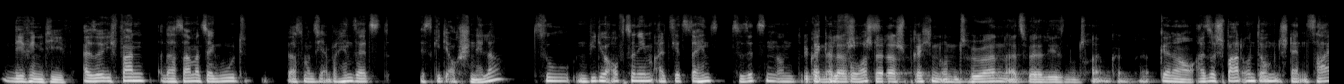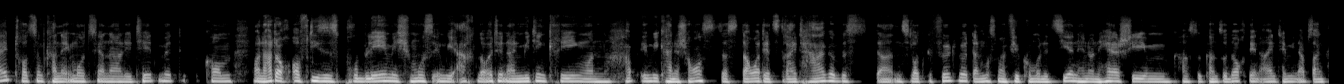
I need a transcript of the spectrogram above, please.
Definitiv. Also ich fand das damals sehr gut, dass man sich einfach hinsetzt. Es geht ja auch schneller zu ein Video aufzunehmen, als jetzt dahin zu sitzen und wir können schneller, schneller sprechen und hören, als wir lesen und schreiben können. Ja. Genau, also spart unter Umständen Zeit, trotzdem kann eine Emotionalität mitkommen. Man hat auch oft dieses Problem, ich muss irgendwie acht Leute in ein Meeting kriegen und habe irgendwie keine Chance. Das dauert jetzt drei Tage, bis da ein Slot gefüllt wird. Dann muss man viel kommunizieren, hin und her schieben. Kannst du, kannst du doch den einen Termin absagen.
